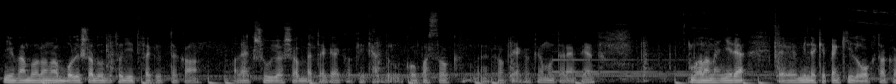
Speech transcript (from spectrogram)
nyilvánvalóan abból is adódott, hogy itt feküdtek a, a legsúlyosabb betegek, akik hát kopaszok, kapják a kemoterápiát valamennyire mindenképpen kilógtak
